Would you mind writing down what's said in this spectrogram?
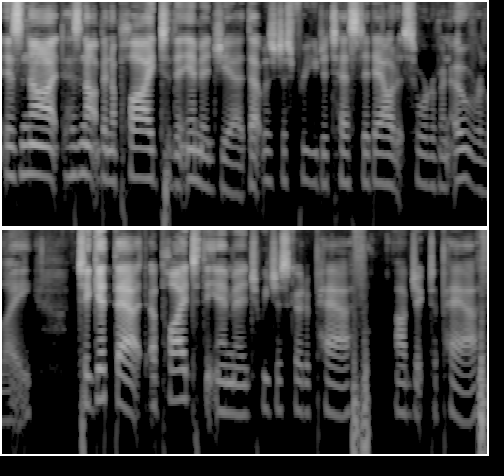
is not has not been applied to the image yet. That was just for you to test it out. It's sort of an overlay. To get that applied to the image, we just go to Path, Object to Path,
